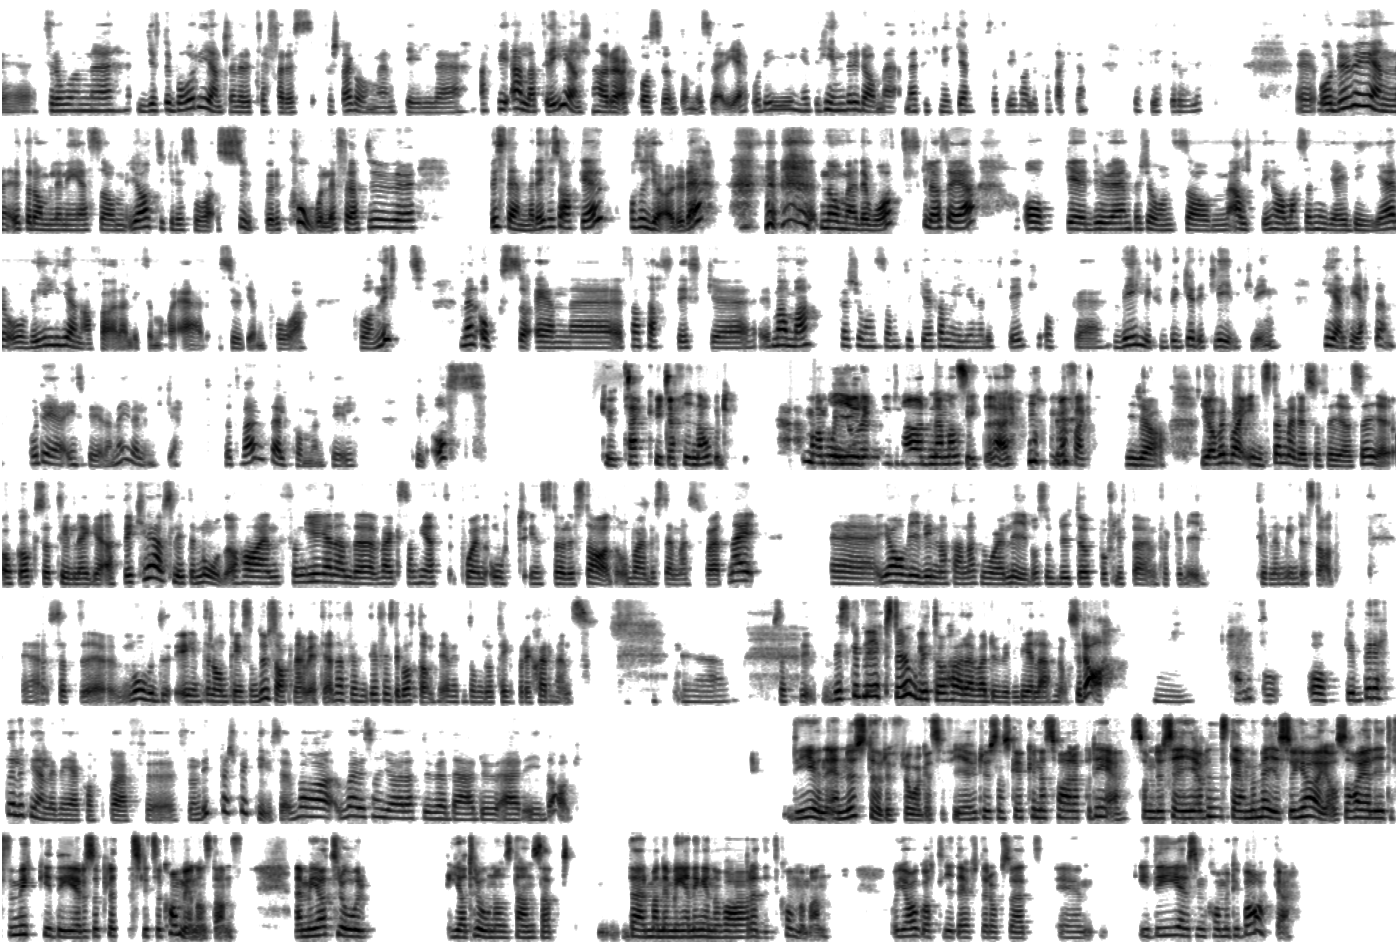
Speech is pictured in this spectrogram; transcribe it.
Eh, från eh, Göteborg egentligen där vi träffades första gången till eh, att vi alla tre egentligen har rört på oss runt om i Sverige. Och det är ju inget hinder idag med, med tekniken så att vi håller kontakten. Jätte, jätteroligt. Och du är en utav dem Linnea som jag tycker är så supercool för att du bestämmer dig för saker och så gör du det. no matter what skulle jag säga. Och eh, du är en person som alltid har massa nya idéer och vill genomföra liksom, och är sugen på, på nytt. Men också en eh, fantastisk eh, mamma, person som tycker familjen är viktig och eh, vill liksom, bygga ditt liv kring helheten. Och det inspirerar mig väldigt mycket. Så varmt välkommen till, till oss. Gud, tack, vilka fina ord. Man blir ju riktigt rörd när man sitter här. Men faktiskt Ja, jag vill bara instämma i det Sofia säger och också tillägga att det krävs lite mod att ha en fungerande verksamhet på en ort i en större stad och bara bestämma sig för att nej, eh, jag och vi vill något annat med våra liv och så bryta upp och flytta en 40 mil till en mindre stad. Eh, så att eh, mod är inte någonting som du saknar vet jag. Därför, det finns det gott om. Jag vet inte om du har tänkt på det själv ens. Eh, så det, det, ska bli extra roligt att höra vad du vill dela med oss idag. Mm. Härligt. Och och berätta lite grann Linnea kort bara för, från ditt perspektiv. Så vad, vad är det som gör att du är där du är idag? Det är ju en ännu större fråga Sofia, hur du som ska kunna svara på det. Som du säger, jag bestämmer mig och så gör jag och så har jag lite för mycket idéer och så plötsligt så kommer jag någonstans. Nej, men jag, tror, jag tror någonstans att där man är meningen att vara, dit kommer man. Och jag har gått lite efter också att eh, idéer som kommer tillbaka,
